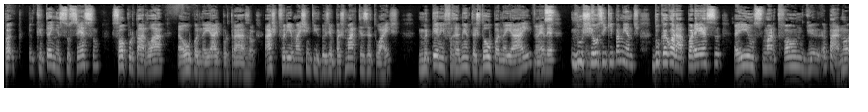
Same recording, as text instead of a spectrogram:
Pa- que tenha sucesso só por estar lá a OpenAI por trás. Acho que faria mais sentido, por exemplo, as marcas atuais meterem ferramentas da OpenAI não é? De- nos Isso. seus equipamentos, do que agora aparece aí um smartphone que, epá, não- a-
